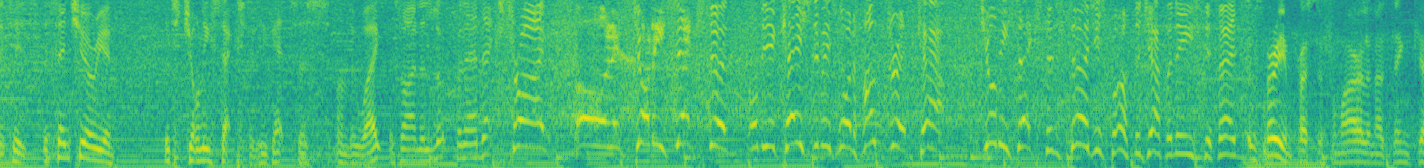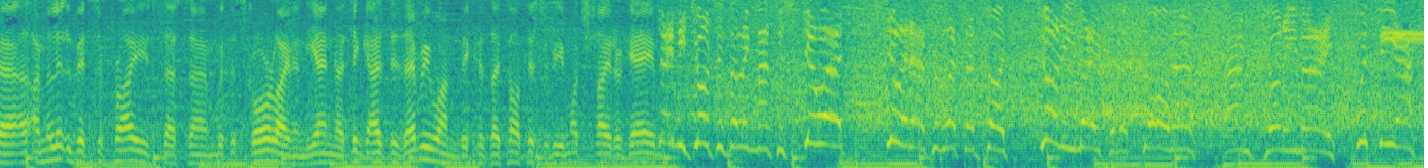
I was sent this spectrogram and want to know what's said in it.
It is the Centurion. It's Johnny Sexton who gets us underway as Ireland look for their next try. Oh, and it's Johnny Sexton on the occasion of his 100th cap. Johnny Sexton surges past the Japanese defence. It was very impressive from Ireland. I think uh, I'm a little bit surprised that um, with the scoreline in the end, I think as is everyone because I thought this would be a much tighter game. Jamie George is the link man to Steward. Steward out to the left hand side. Jonny May for the corner. And Jonny May with the ash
